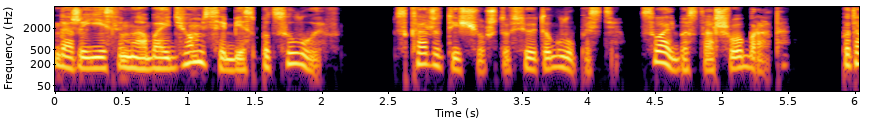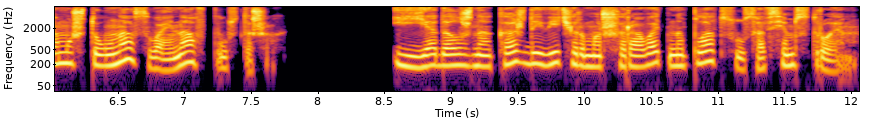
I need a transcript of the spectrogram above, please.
Даже если мы обойдемся без поцелуев. Скажет еще, что все это глупости, свадьба старшего брата. Потому что у нас война в пустошах. И я должна каждый вечер маршировать на плацу со всем строем.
